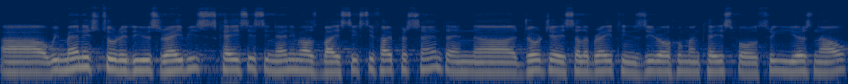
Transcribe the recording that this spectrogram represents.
Uh, we managed to reduce rabies cases in animals by 65%, and uh, Georgia is celebrating zero human case for three years now,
